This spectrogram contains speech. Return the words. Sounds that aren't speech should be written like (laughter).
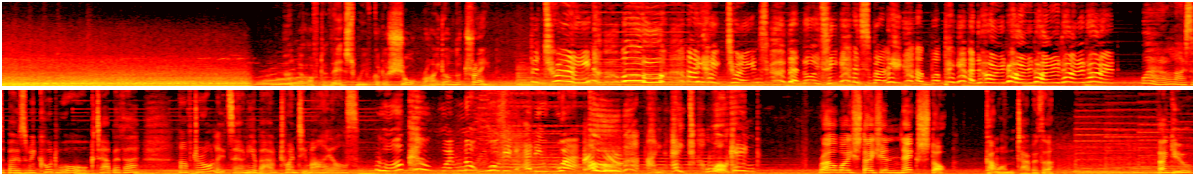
And after this, we've got a short ride on the train. The train? Oh! I hate trains! They're noisy and smelly and bumpy and horrid, horrid, horrid, horrid, horrid! Well, I suppose we could walk, Tabitha. After all, it's only about 20 miles. Walk? Oh, I'm not walking anywhere! Oh! I hate walking! Railway station, next stop. Come on, Tabitha. Thank you.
